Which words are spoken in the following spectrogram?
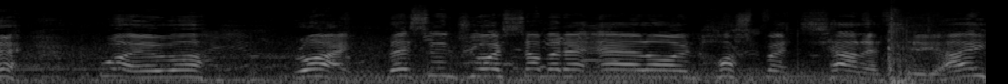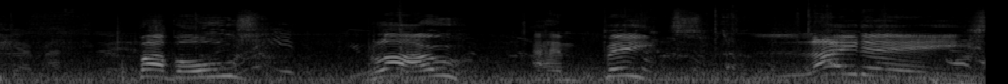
Whatever. Right, let's enjoy some of the airline hospitality, eh? Bubbles, blow, and beats. Ladies,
